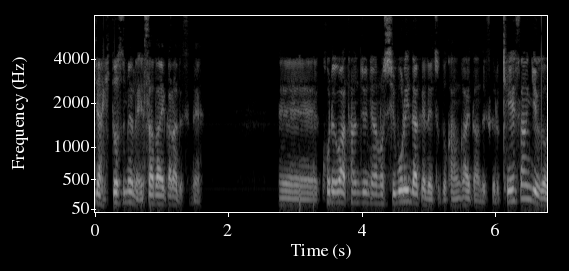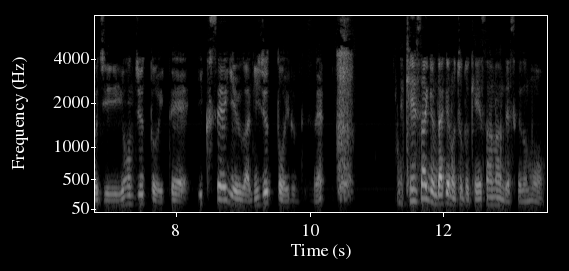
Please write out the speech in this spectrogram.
じゃあ、1つ目の餌代からですね。えー、これは単純にあの、絞りだけでちょっと考えたんですけど、計算牛がうち40頭いて、育成牛が20頭いるんですね。計算牛だけのちょっと計算なんですけども、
